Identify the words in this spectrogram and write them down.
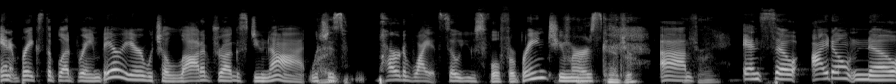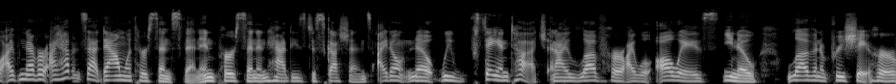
And it breaks the blood brain barrier, which a lot of drugs do not, which Right. is part of why it's so useful for brain tumors. cancer. Um, right. and so I don't know. I've never, I haven't sat down with her since then in person and had these discussions. I don't know. We stay in touch and I love her. I will always, you know, love and appreciate her.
